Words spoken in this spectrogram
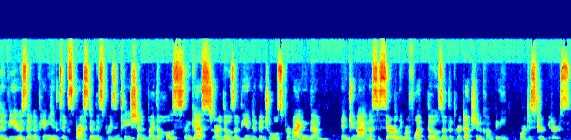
The views and opinions expressed in this presentation by the hosts and guests are those of the individuals providing them and do not necessarily reflect those of the production company or distributors.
